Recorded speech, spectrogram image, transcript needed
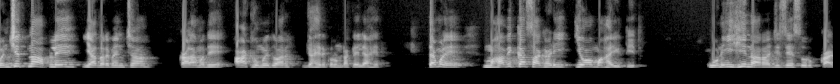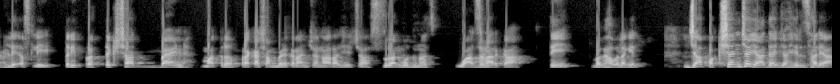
वंचितनं आपले या दरम्यानच्या काळामध्ये आठ उमेदवार जाहीर करून टाकलेले आहेत. त्यामुळे महाविकास आघाडी किंवा महायुतीत कोणीही नाराजीचे सूर काढले असले तरी प्रत्यक्षात बँड मात्र प्रकाश आंबेडकरांच्या नाराजीच्या सुरांमधूनच वाजणार का ते बघावं लागेल. ज्या पक्षांच्या याद्या जाहीर झाल्या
